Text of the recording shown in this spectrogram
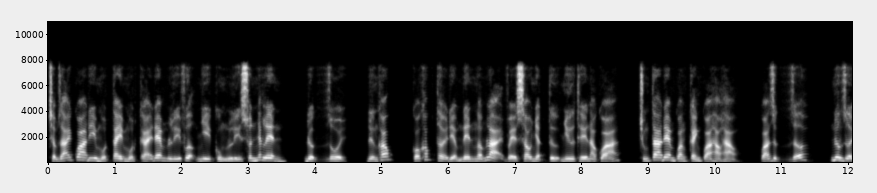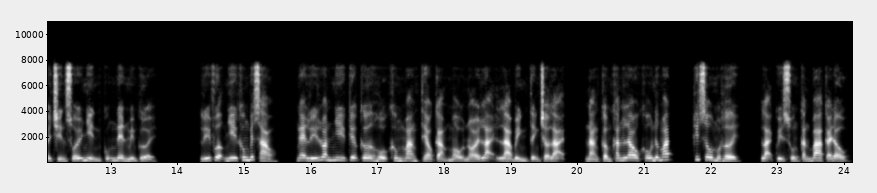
chậm rãi qua đi một tay một cái đem Lý Phượng Nhi cùng Lý Xuân nhắc lên, được rồi, đừng khóc, có khóc thời điểm nên ngẫm lại về sau nhật tử như thế nào quá, chúng ta đem quang cảnh quá hảo hảo, quá rực rỡ, nương dưới chín suối nhìn cũng nên mỉm cười. Lý Phượng Nhi không biết sao, nghe Lý Loan Nhi kia cơ hồ không mang theo cảm màu nói lại là bình tĩnh trở lại, nàng cầm khăn lau khô nước mắt, hít sâu một hơi, lại quy xuống cắn ba cái đầu,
